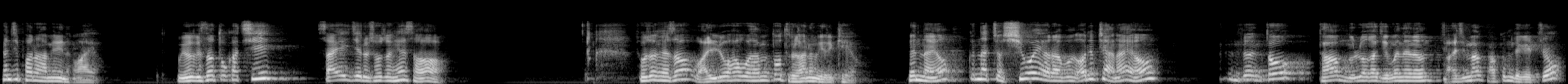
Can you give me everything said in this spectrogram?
편집하는 화면이 나와요. 여기서 똑같이 사이즈를 조정해서 조정해서 완료하고 하면 또 들어가는 거 이렇게 해요. 됐나요? 끝났죠? 쉬워요, 여러분. 어렵지 않아요. 그럼 또 다음 눌러가지고 이번에는 마지막 바꾸면 되겠죠?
